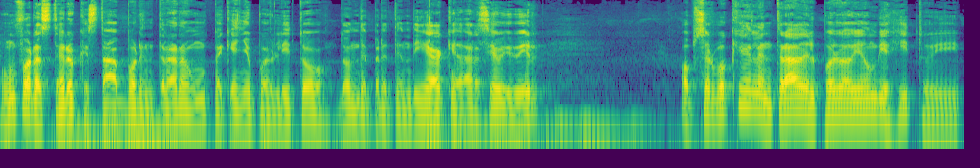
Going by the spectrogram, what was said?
Un forastero que estaba por entrar a un pequeño pueblito donde pretendía quedarse a vivir, observó que en la entrada del pueblo había un viejito y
